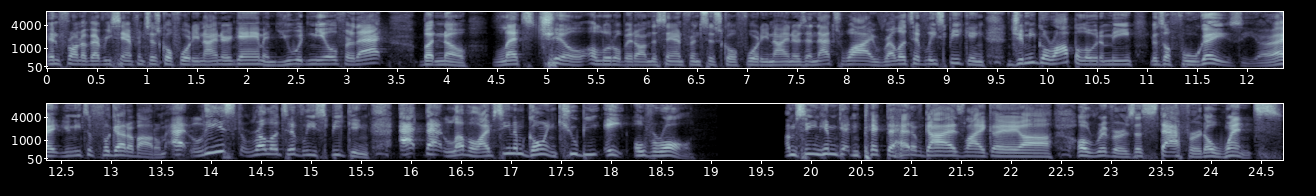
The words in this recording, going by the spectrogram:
in front of every San Francisco 49er game and you would kneel for that, but no, let's chill a little bit on the San Francisco 49ers and that's why relatively speaking, Jimmy Garoppolo to me is a fugazi, all right? You need to forget about him. At least relatively speaking, at that level, I've seen him going QB 8 overall. I'm seeing him getting picked ahead of guys like a uh, a Rivers, a Stafford, a Wentz.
